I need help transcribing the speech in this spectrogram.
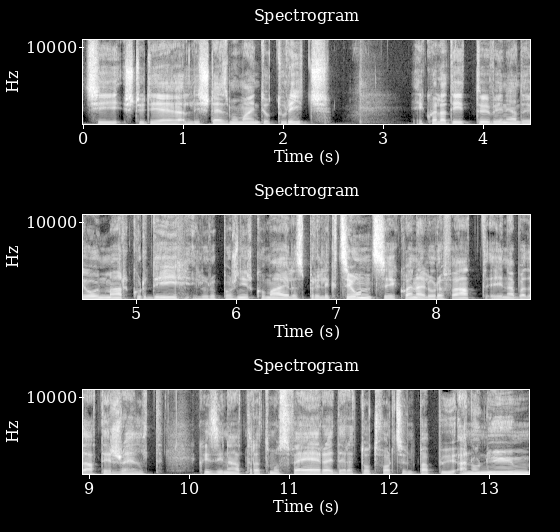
che studia allo stesso momento a Turic e quella di tu vieni a io in Marcurdi e loro poi venire con me le prelezioni e quella loro fatto e ne abbiamo dato scelta quasi un'altra atmosfera ed era tutto forse un po' più anonimo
